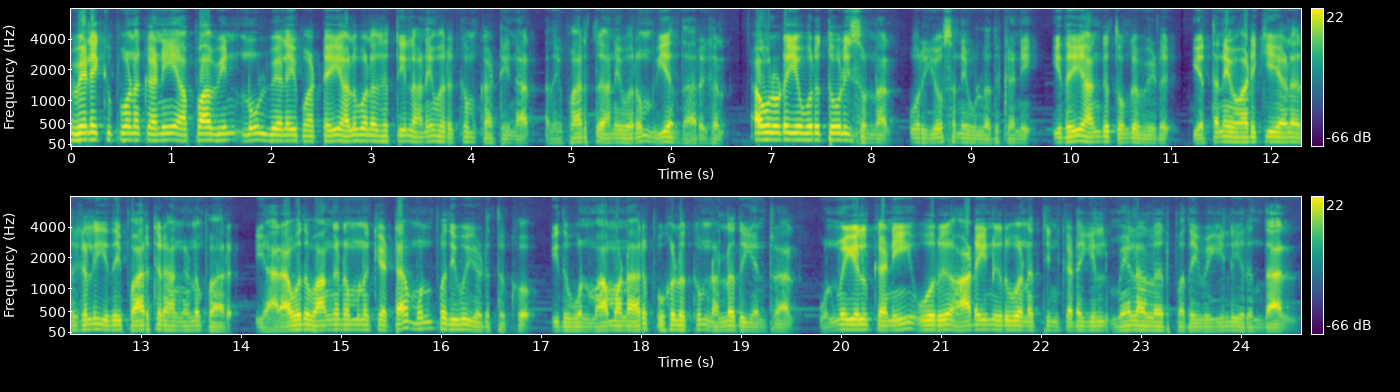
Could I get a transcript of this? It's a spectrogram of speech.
வேலைக்கு போன கனி அப்பாவின் நூல் வேலைப்பாட்டை அலுவலகத்தில் அனைவருக்கும் காட்டினார். அதை பார்த்து அனைவரும் வியந்தார்கள். அவளுடைய ஒரு தோழி சொன்னாள் ஒரு யோசனை உள்ளது கனி. இதை அங்கு தொங்க வீடு. எத்தனை வாடிக்கையாளர்கள் இதை பார்க்குறாங்கன்னு பாரு. யாராவது வாங்கணும்னு கேட்டா முன்பதிவு எடுத்துக்கோ. இது உன் மாமனார் புகழுக்கும் நல்லது என்றாள். உண்மையில் கனி ஒரு ஆடை நிறுவனத்தின் கடையில் மேலாளர் பதவியில் இருந்தாள்.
